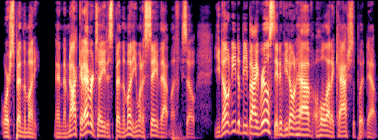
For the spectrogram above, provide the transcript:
or spend the money. And I'm not going to ever tell you to spend the money. You want to save that money. So you don't need to be buying real estate if you don't have a whole lot of cash to put down.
